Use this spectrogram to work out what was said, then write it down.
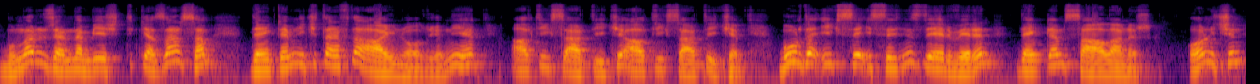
Bunlar üzerinden bir eşitlik yazarsam denklemin iki tarafı da aynı oluyor. Niye? 6x artı 2 6x artı 2. Burada x'e istediğiniz değeri verin denklem sağlanır. Onun için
